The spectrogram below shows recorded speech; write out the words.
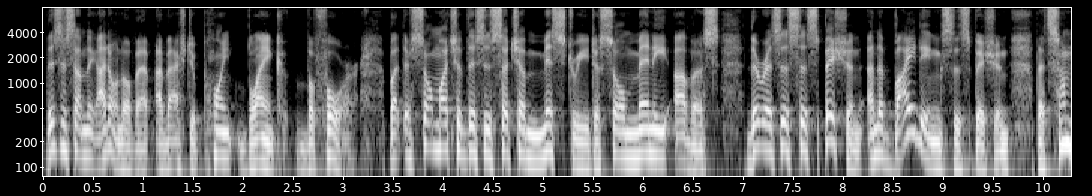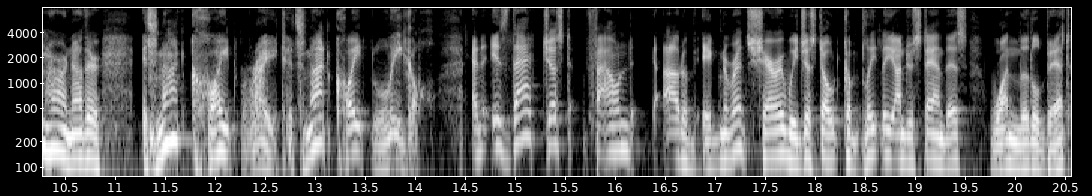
this is something I don't know if I've asked you point blank before, but there's so much of this is such a mystery to so many of us. There is a suspicion, an abiding suspicion, that somehow or another it's not quite right. It's not quite legal. And is that just found out of ignorance, Sherry? We just don't completely understand this one little bit?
